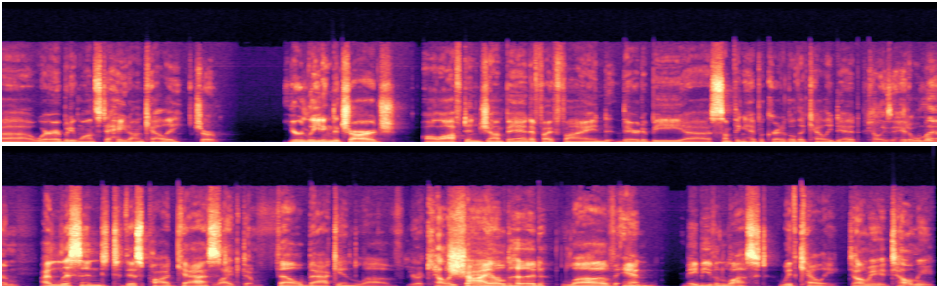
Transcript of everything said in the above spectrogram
uh, where everybody wants to hate on Kelly. Sure. You're leading the charge. I'll often jump in if I find there to be uh, something hypocritical that Kelly did. Kelly's a hateable man. I listened to this podcast, Liked him. fell back in love. You're a Kelly fan. Childhood love and maybe even lust with Kelly. Tell me, tell me,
